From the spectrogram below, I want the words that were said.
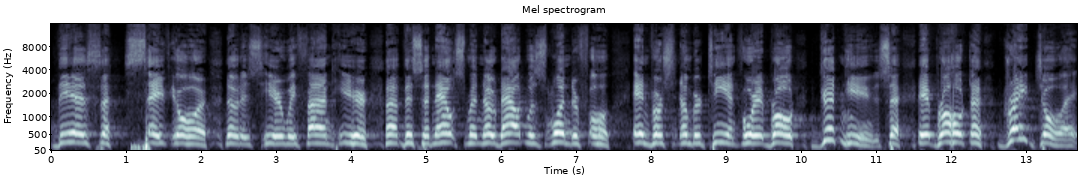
this Savior. Notice here we find here uh, this announcement no doubt was one wonderful in verse number 10, for it brought good news. It brought uh, great joy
